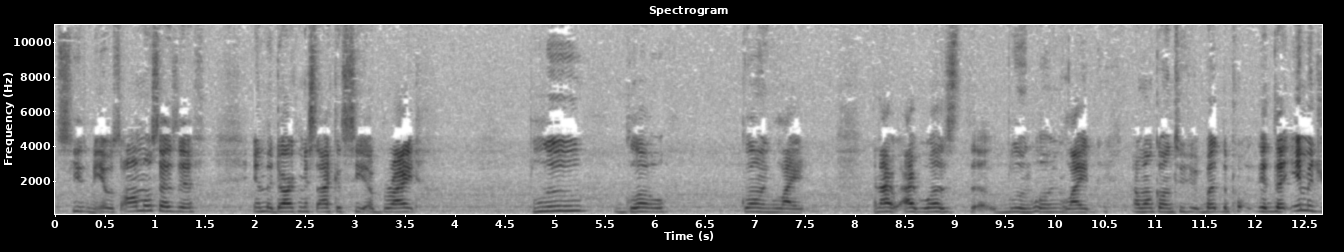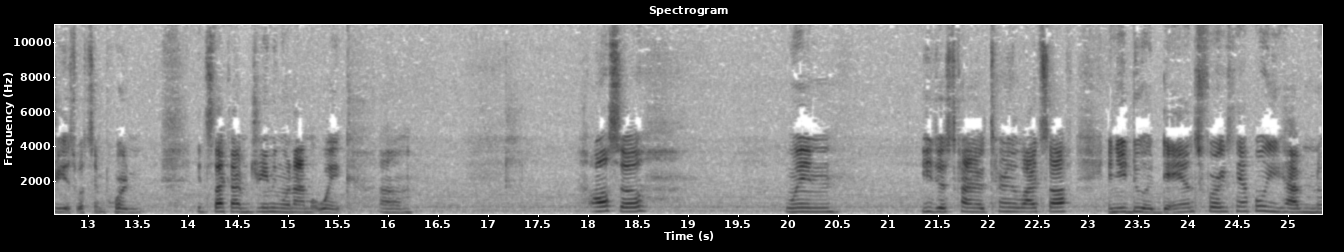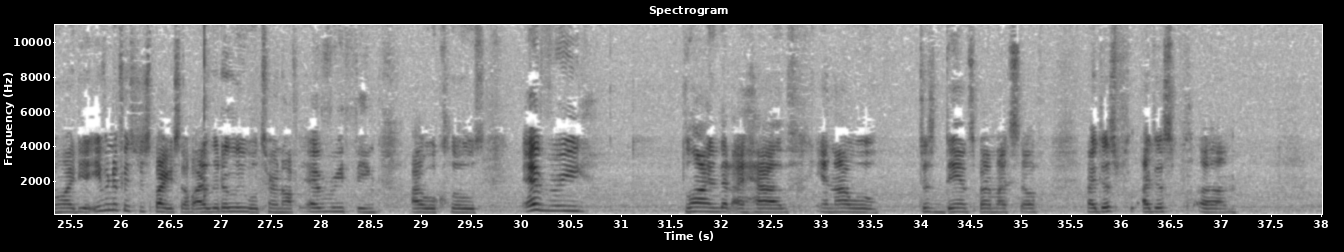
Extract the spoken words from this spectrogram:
excuse me, it was almost as if in the darkness I could see a bright blue glow, glowing light. And I, I was the blue and glowing light I won't go into it, but the the imagery is what's important. It's like I'm dreaming when I'm awake. Um, also, when you just kind of turn the lights off and you do a dance, for example, you have no idea. Even if it's just by yourself, I literally will turn off everything. I will close every blind that I have, and I will just dance by myself. I just I just um,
